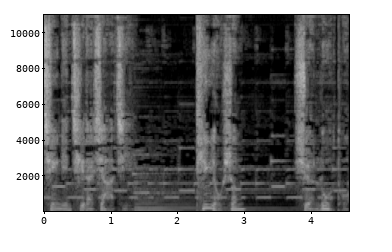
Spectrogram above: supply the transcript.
请您期待下集。听有声，选骆驼。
